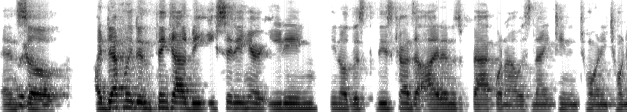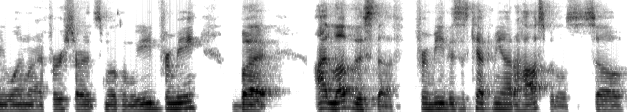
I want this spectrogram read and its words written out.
and Yeah. so I definitely didn't think I'd be sitting here eating, you know, this these kinds of items back when I was 19 and 20, 21 when I first started smoking weed for me. But I love this stuff. For me, this has kept me out of hospitals. So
